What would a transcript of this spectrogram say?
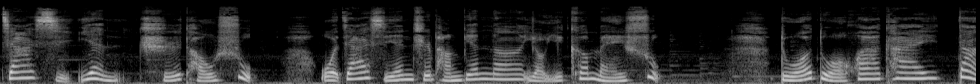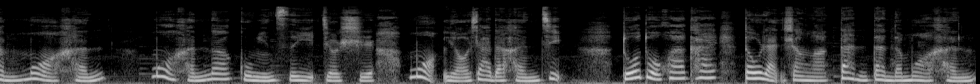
家洗砚池头树，我家洗砚池旁边呢有一棵梅树，朵朵花开淡墨痕。墨痕呢？顾名思义，就是墨留下的痕迹。朵朵花开，都染上了淡淡的墨痕。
